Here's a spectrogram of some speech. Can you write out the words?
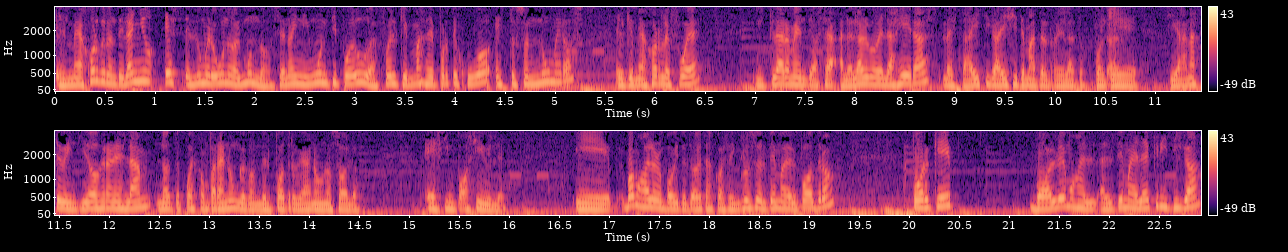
el mejor durante el año es el número uno del mundo. O sea, no hay ningún tipo de duda. Fue el que más deporte jugó. Estos son números. El que mejor le fue. Y claramente, o sea, a lo largo de las eras, la estadística ahí sí te mata el relato. Porque si ganaste 22 Grand Slam, no te puedes comparar nunca con Del Potro que ganó uno solo. Es imposible. Y vamos a hablar un poquito de todas estas cosas, incluso el tema del Potro. Porque volvemos al, al tema de la crítica.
